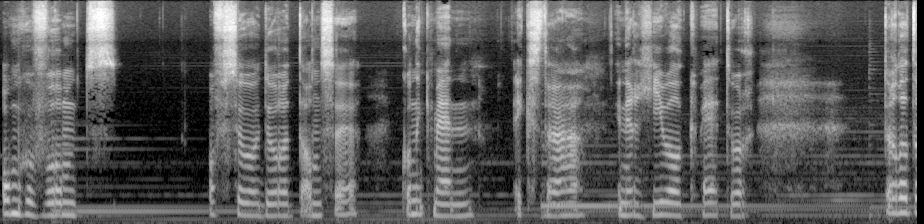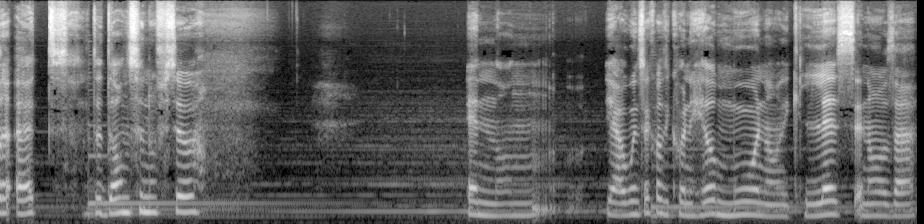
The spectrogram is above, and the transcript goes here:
omgevormd of zo door het dansen. Kon ik mijn extra energie wel kwijt door, door dat eruit te dansen of zo. En dan, ja, woensdag was ik gewoon heel moe en dan had ik les en dan was dat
